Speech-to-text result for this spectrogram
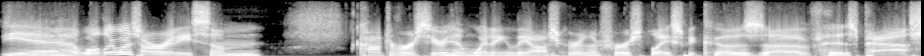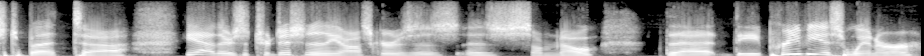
Yeah, well, there was already some controversy of him winning the Oscar in the first place because of his past. But uh, yeah, there's a tradition in the Oscars, as as some know, that the previous winner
